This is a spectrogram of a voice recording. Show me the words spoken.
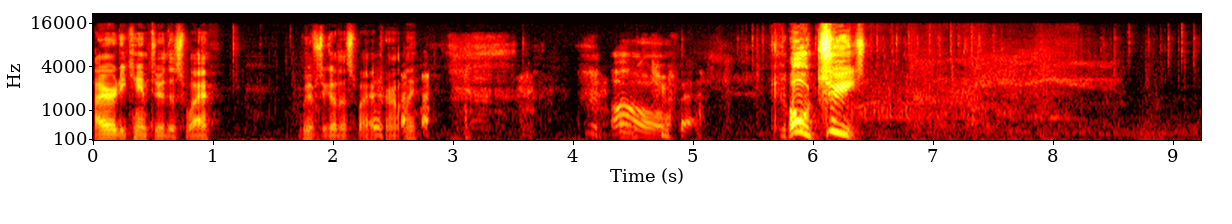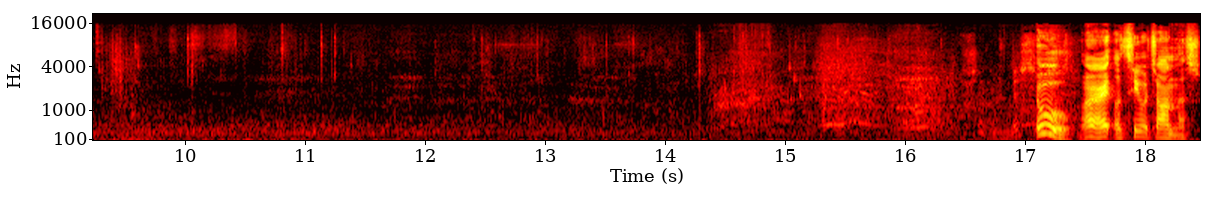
I already came through this way. We have to go this way, apparently. Oh, oh, jeez! Ooh, alright, let's see what's on this.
